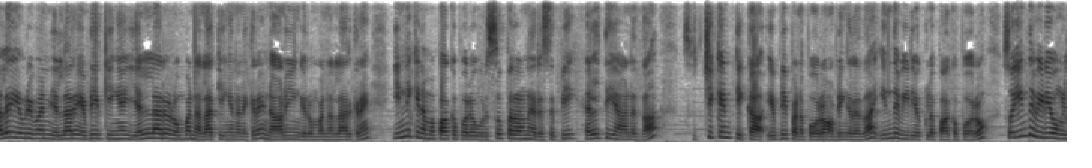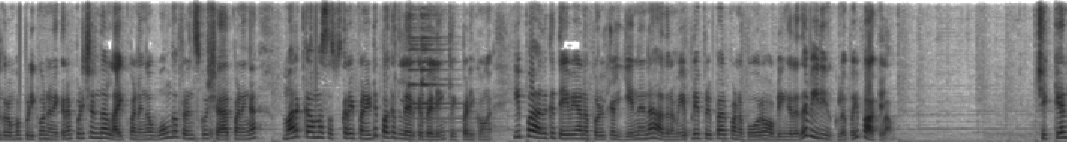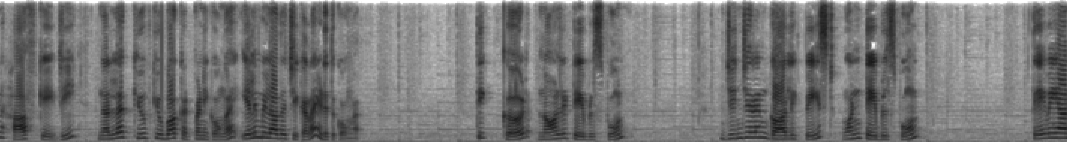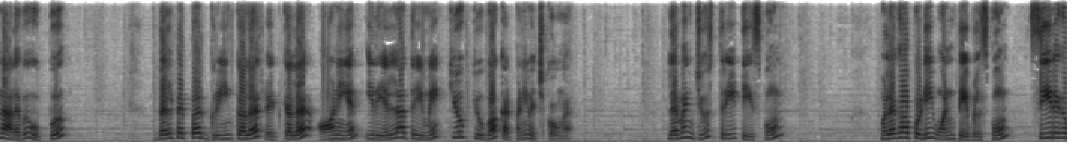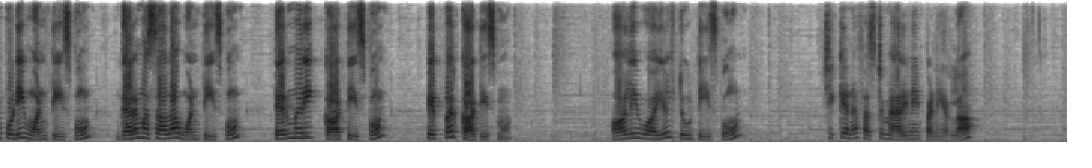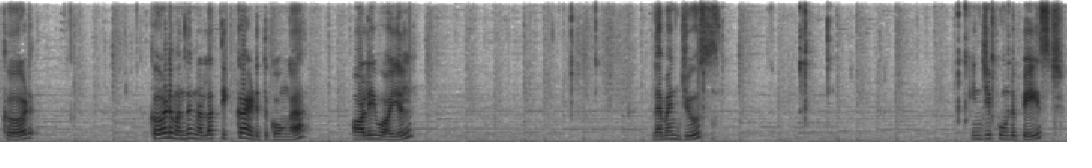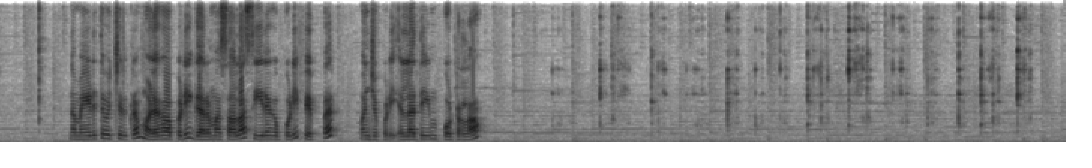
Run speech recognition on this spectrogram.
Hello every one எல்லோரும் எப்படி இருக்கீங்க? எல்லோரும் ரொம்ப நல்லா இருக்கீங்கன்னு நினைக்கிறேன். நானும் இங்கே ரொம்ப நல்லா இருக்கிறேன். இன்றைக்கி நம்ம பார்க்க போகிற ஒரு சூப்பரான ரெசிபி ஹெல்த்தியானது தான் சிக்கன் டிக்கா எப்படி பண்ண போகிறோம் அப்படிங்கிறது தான் இந்த வீடியோக்குள்ளே பார்க்க போகிறோம் ஸோ இந்த வீடியோ உங்களுக்கு ரொம்ப பிடிக்கும்னு நினைக்கிறேன். பிடிச்சிருந்தா லைக் பண்ணுங்கள் உங்கள் ஃப்ரெண்ட்ஸ்க்கும் ஷேர் பண்ணுங்கள் மறக்காமல் சப்ஸ்கிரைப் பண்ணிவிட்டு பக்கத்தில் இருக்க பெல்லையும் கிளிக் பண்ணிக்கோங்க. இப்போ அதுக்கு தேவையான பொருட்கள் என்னென்ன அதை நம்ம எப்படி ப்ரிப்பேர் பண்ண போகிறோம் அப்படிங்கிறத வீடியோக்குள்ளே போய் பார்க்கலாம். சிக்கன் ஹாஃப் கேஜி நல்லா க்யூப் க்யூபாக கட் பண்ணிக்கோங்க. எலும்பில்லாத சிக்கனாக எடுத்துக்கோங்க. திக் கர்ட் நாலு table spoon ginger and garlic paste one table spoon தேவையான அளவு உப்பு. Bell pepper green colour red colour onion இது எல்லாத்தையுமே க்யூப் க்யூபாக கட் பண்ணி வச்சுக்கோங்க. லெமன் ஜூஸ் த்ரீ டீஸ்பூன் மிளகாப்பொடி one table spoon சீரகப்பொடி one teaspoon garam masala one teaspoon turmeric கா டீஸ்பூன் பெப்பர் கா teaspoon olive oil two teaspoon சிக்கனை ஃபஸ்ட்டு மேரினேட் பண்ணிடலாம் கேர்டு கேர்டு வந்து நல்லா திக்காக எடுத்துக்கோங்க. ஆலிவ் ஆயில் லெமன் ஜூஸ் இஞ்சி பூண்டு பேஸ்ட் நம்ம எடுத்து வச்சுருக்கிற மிளகாப்பொடி கரம் மசாலா சீரகப்பொடி பெப்பர் மஞ்சப்பொடி எல்லாத்தையும் போட்டுடலாம்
